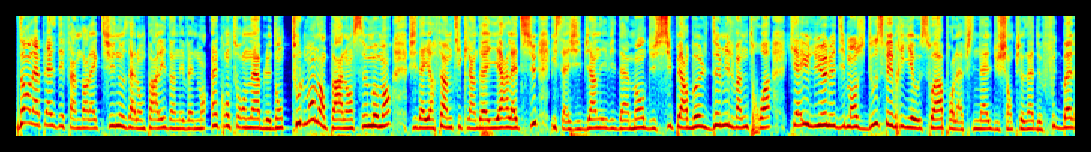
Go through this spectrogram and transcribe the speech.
dans la place des femmes, dans l'actu, nous allons parler d'un événement incontournable dont tout le monde en parle en ce moment. J'ai d'ailleurs fait un petit clin d'œil hier là-dessus. Il s'agit bien évidemment du Super Bowl 2023 qui a eu lieu le dimanche 12 février au soir pour la finale du championnat de football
